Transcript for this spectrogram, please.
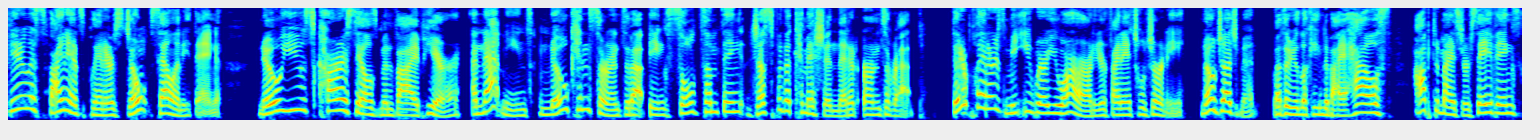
Fearless Finance planners don't sell anything. No used car salesman vibe here. And that means no concerns about being sold something just for the commission that it earns a rep. Their planners meet you where you are on your financial journey. No judgment. Whether you're looking to buy a house, optimize your savings,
